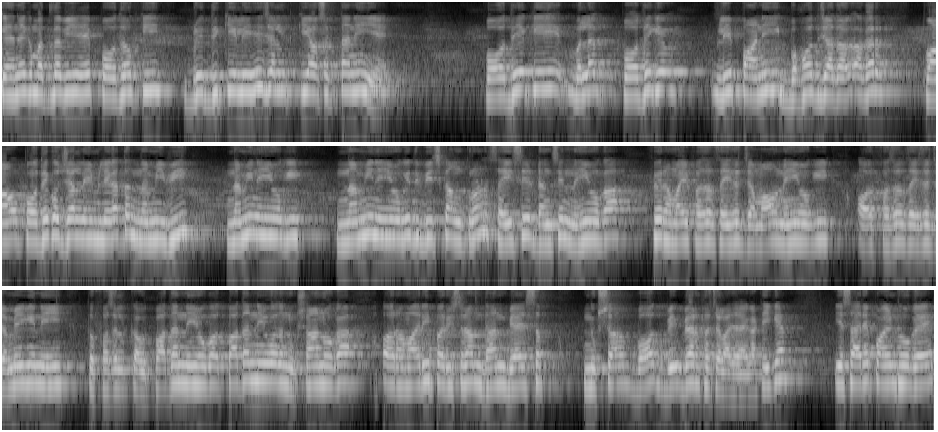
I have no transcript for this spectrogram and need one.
कहने का मतलब ये है, पौधों की वृद्धि के लिए ही जल की आवश्यकता नहीं है। पौधे की मतलब पौधे के लिए पानी बहुत ज़्यादा, अगर पौधे को जल नहीं मिलेगा तो नमी भी, नमी नहीं होगी। नमी नहीं होगी तो बीज का अंकुरण सही से ढंग से नहीं होगा। फिर हमारी फ़सल सही से जमाव नहीं होगी और फ़सल सही से जमेगी नहीं तो फ़सल का उत्पादन नहीं होगा, उत्पादन नहीं होगा तो नुकसान होगा और हमारी परिश्रम, धन, ब्याज सब नुकसान, बहुत व्यर्थ चला जाएगा, ठीक है? ये सारे पॉइंट हो गए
